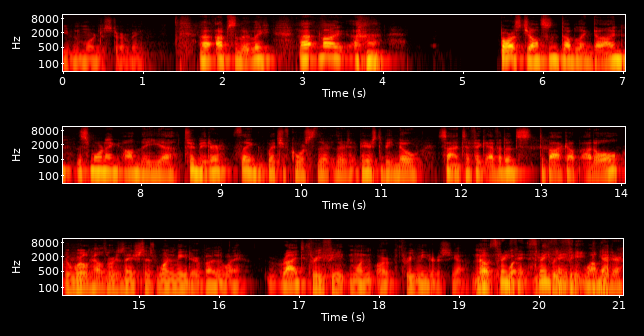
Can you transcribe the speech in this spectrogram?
even more disturbing. Uh, absolutely. Uh, now, Boris Johnson doubling down this morning on the uh, two metre thing, which of course there, there appears to be no scientific evidence to back up at all. The World Health Organization says one metre, by the way. Right. Three feet and one, or three meters, yeah. No, three what, feet, three, three feet, feet, one yeah. meter.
